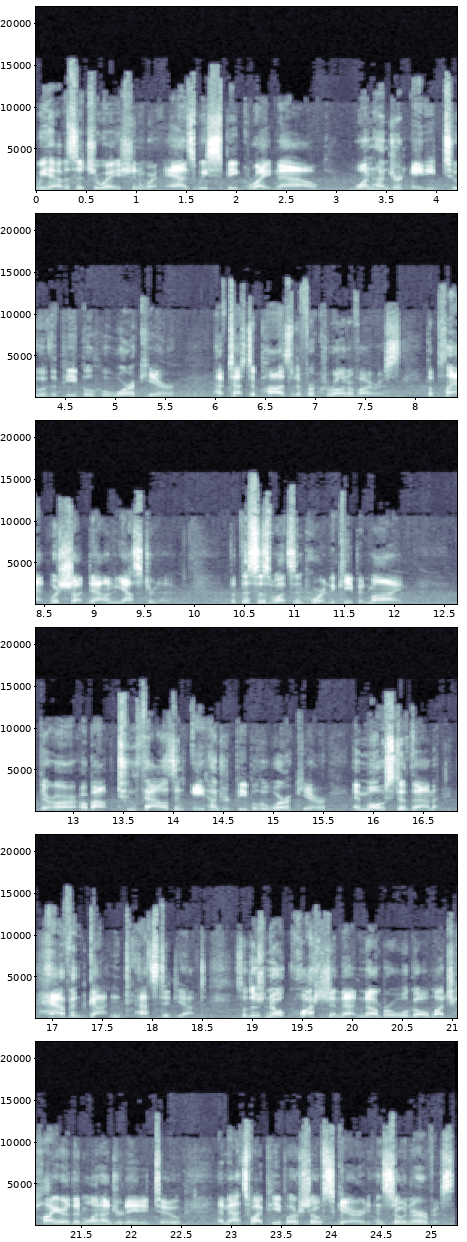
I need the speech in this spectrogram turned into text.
we have a situation where, as we speak right now, 182 of the people who work here have tested positive for coronavirus. The plant was shut down yesterday. But this is what's important to keep in mind there are about 2,800 people who work here, and most of them haven't gotten tested yet. So there's no question that number will go much higher than 182, and that's why people are so scared and so nervous.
